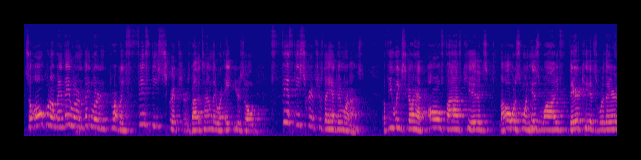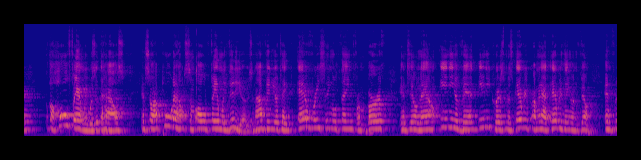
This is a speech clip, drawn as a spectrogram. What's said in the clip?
So all grown up, man, they learned, they learned probably 50 scriptures by the time they were eight years old. 50 scriptures they had memorized. A few weeks ago, I had all five kids, my oldest one, his wife, their kids were there. The whole family was at the house. And so I pulled out some old family videos and I videotaped every single thing from birth until now, any event, any Christmas, every, I mean, I had everything on film. And for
